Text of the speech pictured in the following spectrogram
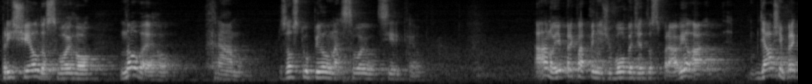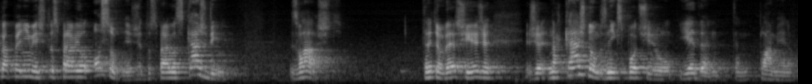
Prišiel do svojho nového chrámu zostúpil na svoju církev. Áno, je prekvapenie, že vôbec, že to spravil a ďalším prekvapením je, že to spravil osobne, že to spravil s každým. Zvlášť. V treťom verši je, že, že na každom z nich spočinul jeden ten plamienok.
